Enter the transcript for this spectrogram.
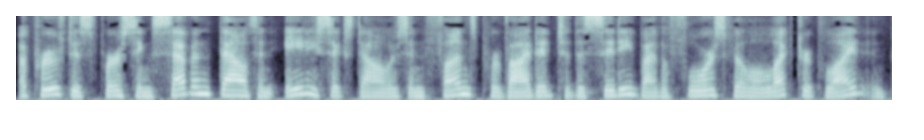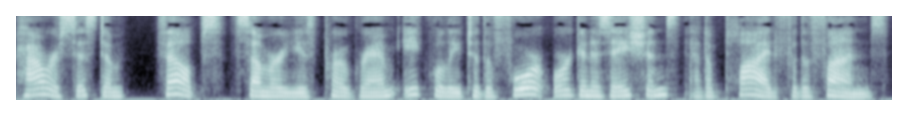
Approved dispersing $7,086 in funds provided to the city by the Floresville Electric Light and Power System, FELPS, Summer Youth Program equally to the four organizations that applied for the funds.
